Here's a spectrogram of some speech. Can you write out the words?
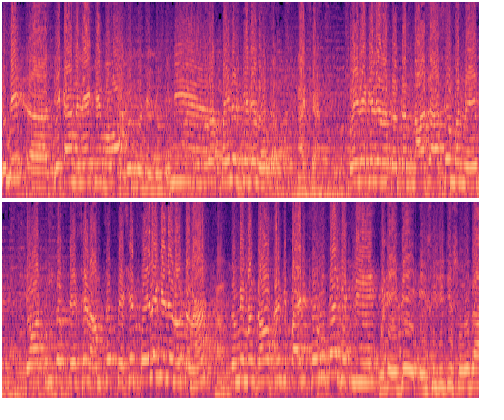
तुम्ही ते काय म्हणले की बाबा तुम्ही पहिलेच गेलेलं होतं. अच्छा. पहिले गेलेलं होतं. तर माझं असं म्हणणं आहे जेव्हा तुमचं पेशंट आमचं पेशंट पहिले गेलेलं होतं. ना तुम्ही मग दवाखान्याची पायरी सोडून काय घेतली? म्हणजे इथे एसीजीची सुविधा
